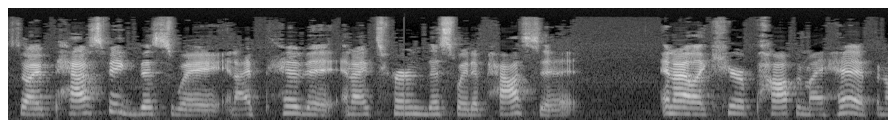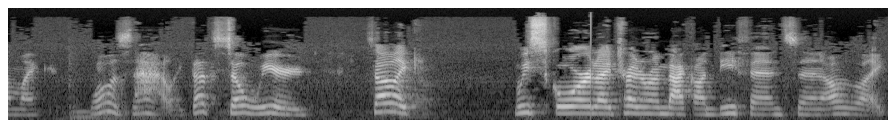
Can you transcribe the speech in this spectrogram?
So I pass fake this way, and I pivot, and I turn this way to pass it, and I like hear a pop in my hip, and I'm like, what was that? Like that's so weird. So I like we scored. I tried to run back on defense, and I was like,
